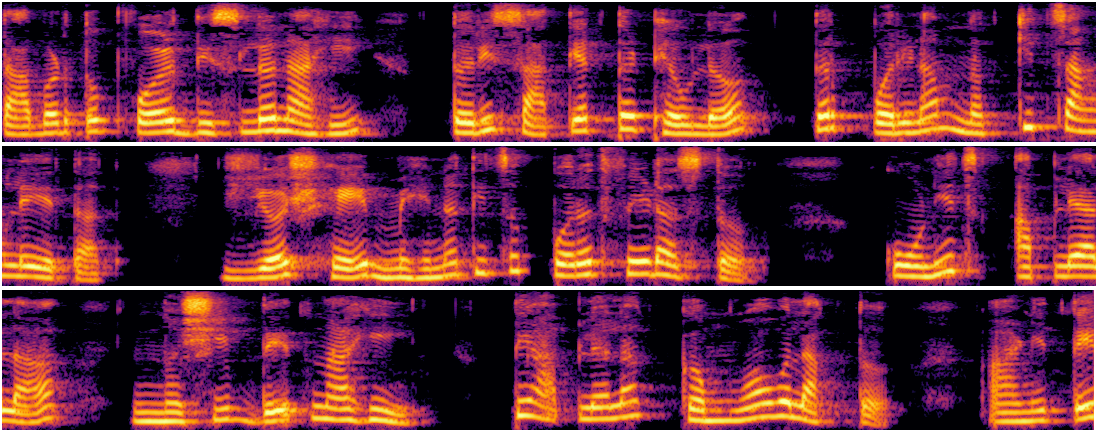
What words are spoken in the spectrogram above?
ताबडतोब फळ दिसलं नाही तरी सातत्य ठेवलं तर परिणाम नक्कीच चांगले येतात. यश हे मेहनतीचं परतफेड असतं. कोणीच आपल्याला नशीब देत नाही. ते आपल्याला कमवावं लागतं आणि ते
